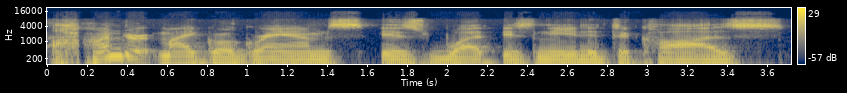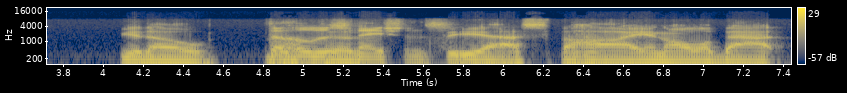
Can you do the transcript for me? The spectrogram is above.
100 micrograms is what is needed to cause, you know, The hallucinations. yes, the high and all of that.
